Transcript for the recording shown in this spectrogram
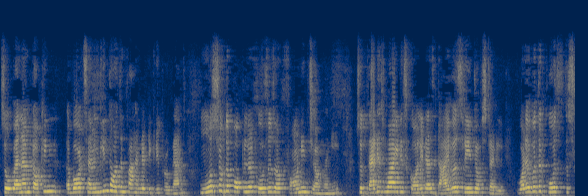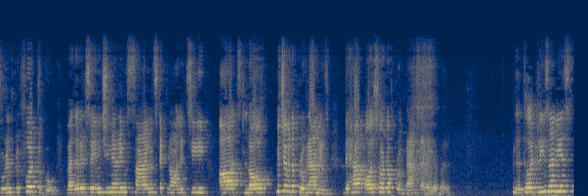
So when I'm talking about 17,500 degree programs, most of the popular courses are found in Germany. So that is why it is called it as diverse range of study. Whatever the course the student prefer to go, whether it's engineering, science, technology, arts, law, whichever the program is, they have all sort of programs available. The third reason is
